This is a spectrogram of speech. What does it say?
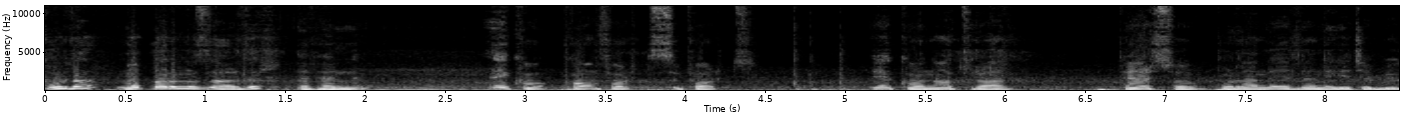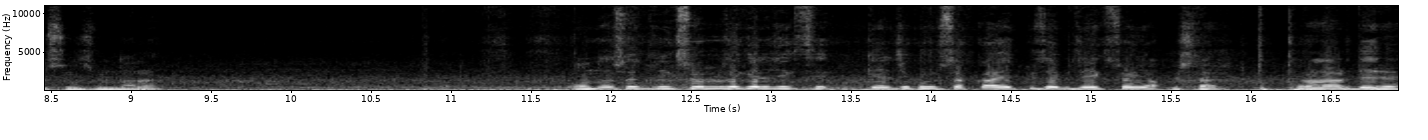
Burada modlarımız vardır efendim. Eco, Comfort, Sport, Eco, Natural, Perso. Buradan da elden de geçebiliyorsunuz bunlara. Ondan sonra direksiyonumuza gelecek gelecek olursak gayet güzel bir direksiyon yapmışlar. Buralar deri.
